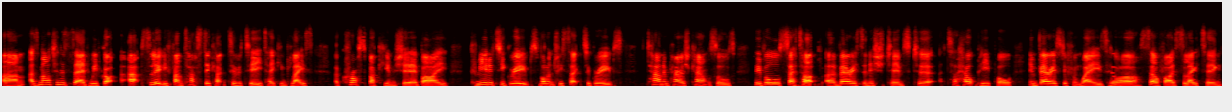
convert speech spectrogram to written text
Um, as Martin has said, we've got absolutely fantastic activity taking place across Buckinghamshire by community groups, voluntary sector groups, town and parish councils who've all set up uh, various initiatives to to help people in various different ways who are self-isolating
